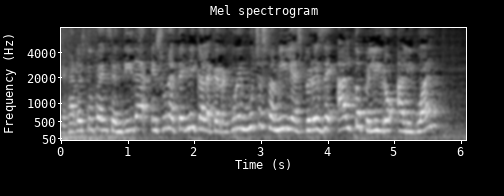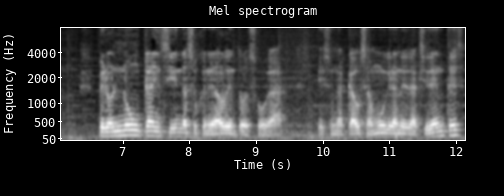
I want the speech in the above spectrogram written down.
Dejar la estufa encendida es una técnica a la que recurren muchas familias, pero es de alto peligro al igual. Pero nunca encienda su generador dentro de su hogar. Es una causa muy grande de accidentes.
